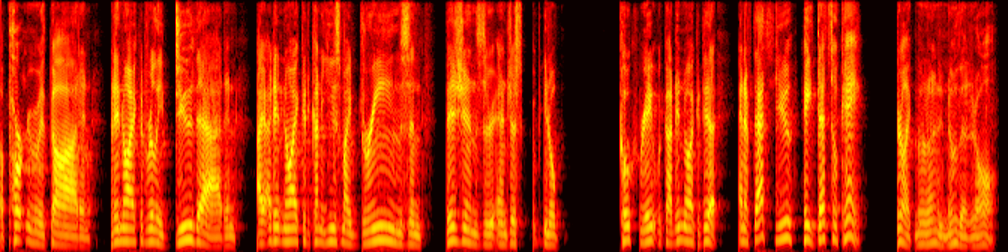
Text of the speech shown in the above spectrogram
a partnering with God, and I didn't know I could really do that, and I, I didn't know I could kind of use my dreams and visions or, and just you know co-create with God. I didn't know I could do that. And if that's you, hey, that's okay. You're like, man, I didn't know that at all.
